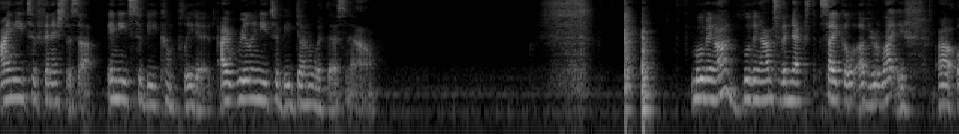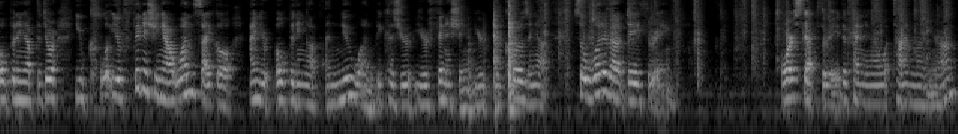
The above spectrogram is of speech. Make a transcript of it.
I need to finish this up. It needs to be completed. I really need to be done with this now. Moving on, moving on to the next cycle of your life uh, opening up the door. You you're finishing out one cycle and you're opening up a new one because you're you're finishing, you're, you're closing up. So what about day three? Or step three, depending on what timeline you're on.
